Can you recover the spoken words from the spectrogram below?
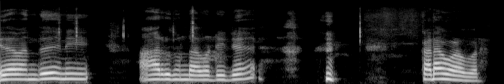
இதை வந்து நீ ஆறு துண்டா வட்டிட்டு கடை போகிறேன்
